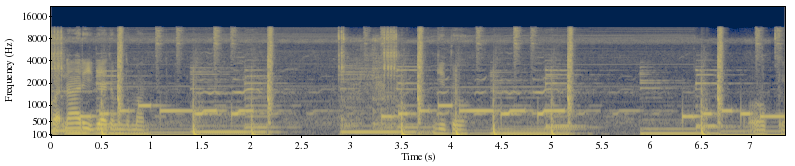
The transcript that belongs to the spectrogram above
kuat narik dia teman-teman gitu oke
